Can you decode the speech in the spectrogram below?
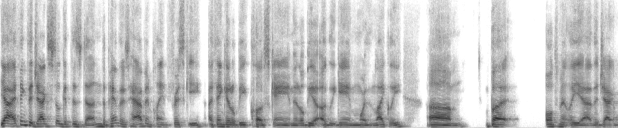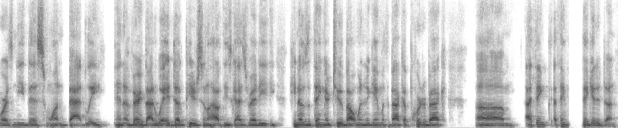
yeah, I think the Jags still get this done. The Panthers have been playing frisky. I think it'll be close game. It'll be an ugly game more than likely. Um, but ultimately, yeah, the Jaguars need this one badly in a very bad way. Doug Pederson will have these guys ready. He knows a thing or two about winning a game with a backup quarterback. Um, I think I think they get it done.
